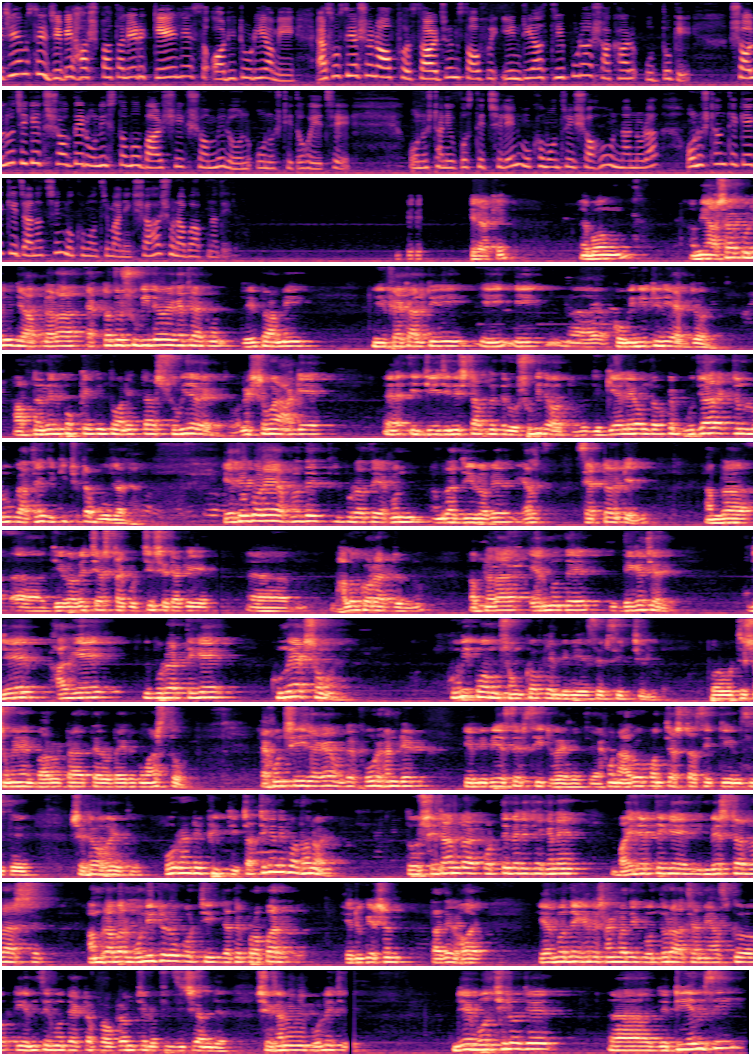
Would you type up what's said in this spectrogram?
AGMC GB হাসপাতালের KLS অডিটোরিয়ামে association of surgeons of India Tripura শাখার উদ্যোগে শল্য চিকিৎসকদের উনিশতম বার্ষিক সম্মেলন অনুষ্ঠিত হয়েছে। অনুষ্ঠানে উপস্থিত ছিলেন মুখ্যমন্ত্রী সহ অন্যান্যরা। অনুষ্ঠান থেকে কি জানাচ্ছেন মুখ্যমন্ত্রী মানিক সাহা শোনাবো আপনাদের। এবং আমি আশা করি যে আপনারা, একটা তো সুবিধা হয়ে গেছে এখন, যেহেতু আমি এই ফ্যাকাল্টি এই এই একজন। আপনাদের পক্ষে কিন্তু অনেকটা সুবিধা হয়ে গেছে অনেক সময় আগে যে জিনিসটা আপনাদের অসুবিধা হতো, যে গেলে অন্তপক্ষে বোঝার একজন লোক আছে যে কিছুটা বোঝা যায়। এতে করে আপনাদের ত্রিপুরাতে এখন আমরা যেভাবে হেলথ সেক্টরকে আমরা যেভাবে চেষ্টা করছি সেটাকে ভালো করার জন্য, আপনারা এর মধ্যে দেখেছেন যে আগে ত্রিপুরার থেকে কোনো এক সময় খুবই কম সংখ্যক এমবিবিএস এর সিট ছিল। পরবর্তী সময়ে বারোটা, তেরোটা এরকম আসতো। এখন সেই জায়গায় আমাদের ফোর হান্ড্রেড এমবিবিএস এর সিট হয়ে গেছে। এখন আরও পঞ্চাশটা সিট টিএমসি তে সেটাও হয়েছে ফোর হান্ড্রেড ফিফটি চারটিখানি কথা নয়। তো সেটা আমরা করতে পেরেছি এখানে বাইরের থেকে ইনভেস্টাররা আসছে, আমরা আবার মনিটরও করছি যাতে প্রপার এডুকেশন তাদের হয়। এর মধ্যে এখানে সাংবাদিক বন্ধুরা আছে, আমি আজকে টিএমসির মধ্যে একটা প্রোগ্রাম ছিল ফিজিশিয়ানদের সেখানে আমি বলেছি। যে বলছিল যে যে টিএমসি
